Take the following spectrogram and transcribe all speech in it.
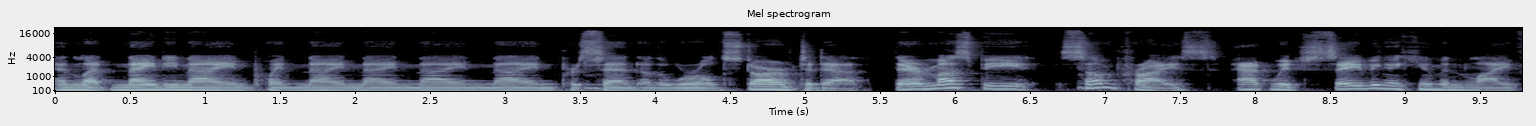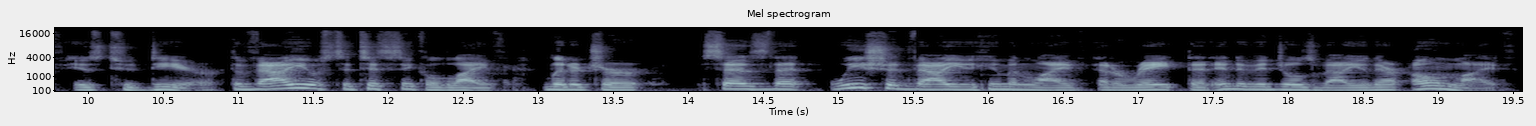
and let 99.9999% of the world starve to death. There must be some price at which saving a human life is too dear. The value of statistical life literature says that we should value human life at a rate that individuals value their own life.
